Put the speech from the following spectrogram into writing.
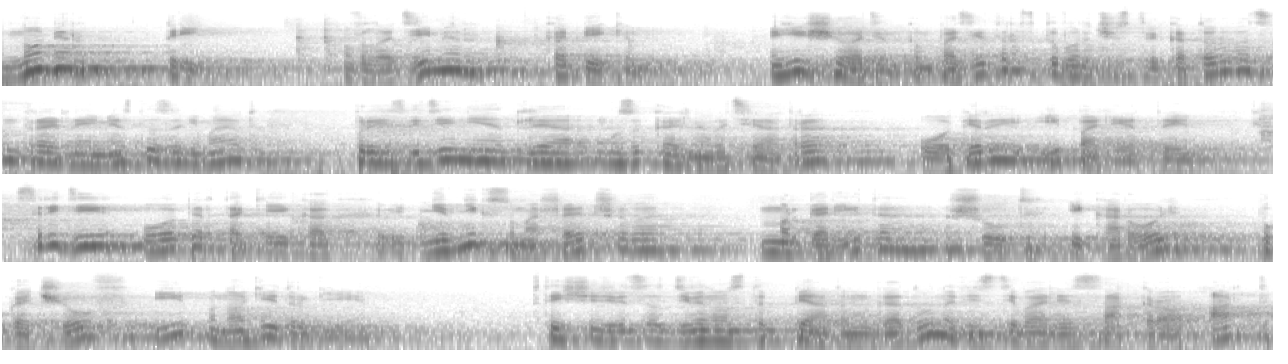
Номер три. Владимир Кобекин. Еще один композитор, в творчестве которого центральное место занимают произведения для музыкального театра, оперы и балеты. Среди опер такие как «Дневник сумасшедшего», «Маргарита», «Шут и король», «Пугачев» и многие другие. В 1995 году на фестивале «Сакро Арт»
